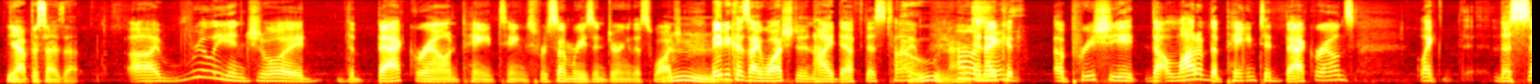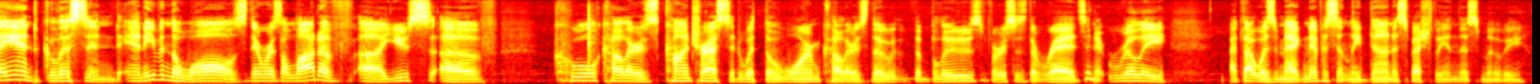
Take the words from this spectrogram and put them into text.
Yeah. Besides that. I really enjoyed the background paintings for some reason during this watch. Hmm. Maybe because I watched it in high def this time. Ooh, nice. Oh, and I could appreciate the, a lot of the painted backgrounds like the sand glistened and even the walls. There was a lot of uh, use of cool colors contrasted with the warm colors the the blues versus the reds. And it really i thought was magnificently done especially in this movie.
